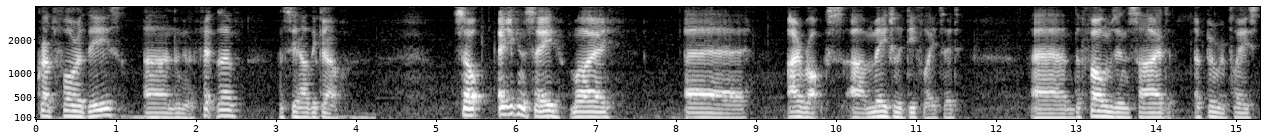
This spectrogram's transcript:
grabbed four of these and I'm going to fit them and see how they go. So as you can see my uh, rocks are majorly deflated. Um, the foams inside have been replaced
